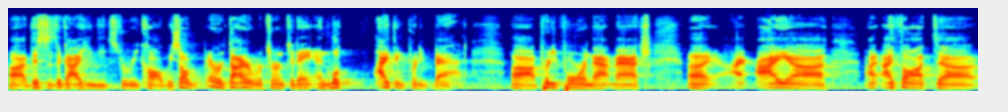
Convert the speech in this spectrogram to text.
Uh, this is the guy he needs to recall. We saw Eric Dier return today and look I think, pretty bad, uh, pretty poor in that match. Uh, I I, uh, I, I thought uh,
